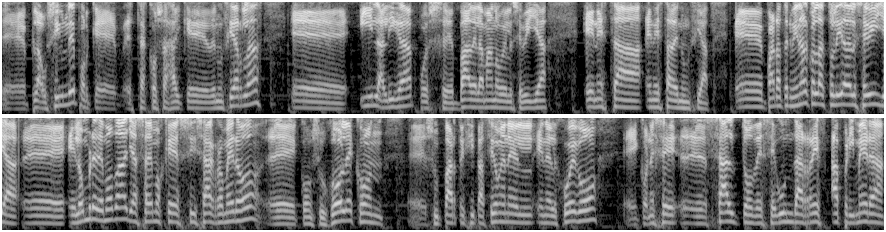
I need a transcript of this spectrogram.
eh, plausible, porque estas cosas hay que denunciarlas, y la Liga pues va de la mano del Sevilla en esta, en esta denuncia. para terminar con la actualidad del Sevilla, el hombre de moda, ya sabemos que es Isaac Romero, con sus goles, con su participación en el, en el juego. Eh, con ese eh, salto de segunda ref a primera,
